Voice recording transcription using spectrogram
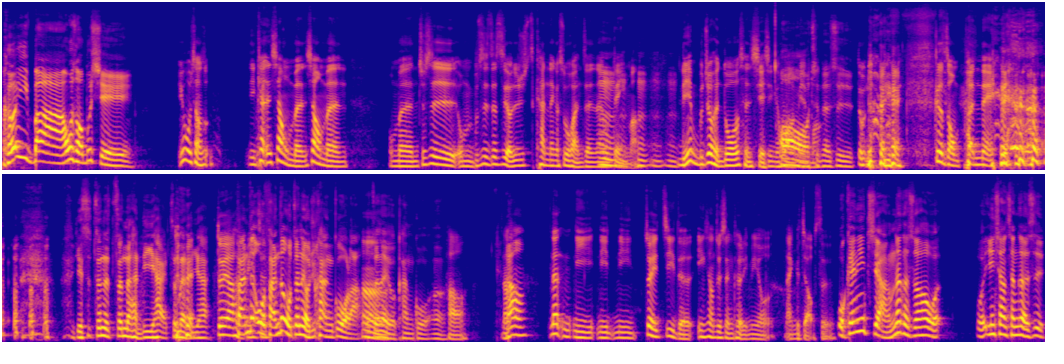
可以吧？为什么不行？因为我想说。你看，像我们，像我们，我们就是我们不是这次有去看那个舒缓真那部电影吗？嗯嗯嗯，里面不就很多很血腥的画面吗？真的是，对不对？各种喷呢，也是真的，真的很厉害，真的厉害。对啊，反正我反正我真的有去看过啦，我真的有看过。嗯，好。然后，那你你你最记得、印象最深刻里面有哪个角色？我跟你讲，那个时候我我印象深刻的是。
